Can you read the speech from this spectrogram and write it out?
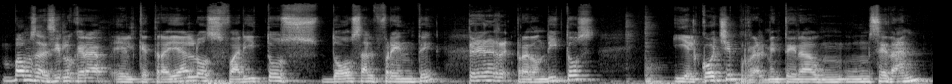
vamos a decir lo que era el que traía los faritos dos al frente. Pero era redonditos. Y el coche, pues realmente era un sedán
